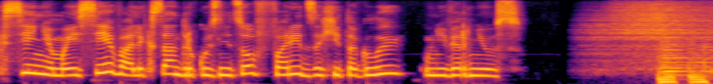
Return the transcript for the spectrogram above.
Ксения Моисеева, Александр Кузнецов, Фарид Захитаглы, Univer News. Thank you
